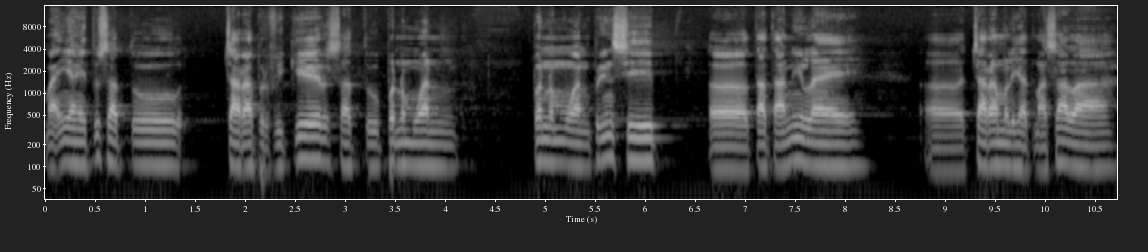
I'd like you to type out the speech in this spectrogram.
Ma'iyah itu satu cara berpikir, satu penemuan penemuan prinsip, e, tata nilai, e, cara melihat masalah,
